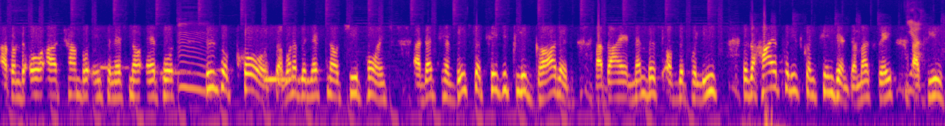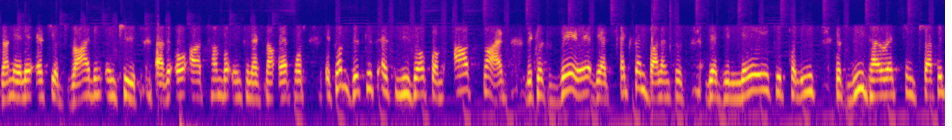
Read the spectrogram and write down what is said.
uh, from the OR Tambo International Airport. Mm. This is, of course, uh, one of the national key points that have been strategically guarded uh, by members of the police. There's a higher police contingent, I must say, yeah. uh, to use Zanele as you're driving into uh, the OR Tambo International Airport. It's not business as usual from outside because there, there are checks and balances, there are delays with police just redirecting traffic.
